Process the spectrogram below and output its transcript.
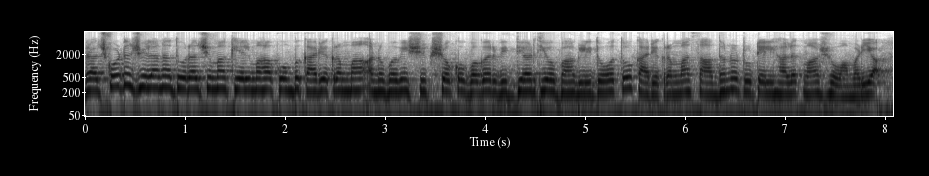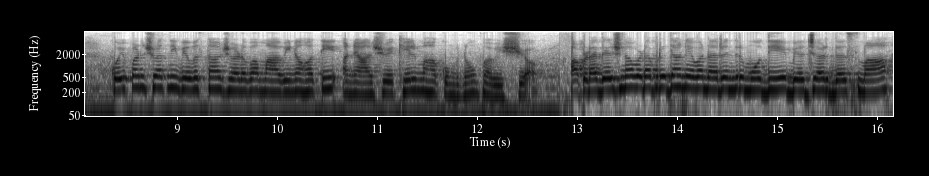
રાજકોટ જિલ્લાના ધોરાજીમાં ખેલ મહાકુંભ કાર્યક્રમમાં અનુભવી શિક્ષકો વગર વિદ્યાર્થીઓ ભાગ લીધો હતો. કાર્યક્રમમાં સાધનો તૂટેલી હાલતમાં જોવા મળ્યા. કોઈપણ જાતની વ્યવસ્થા જાળવવામાં આવી ન હતી અને આજે ખેલ મહાકુંભનું ભવિષ્ય. આપણા દેશના વડાપ્રધાન એવા નરેન્દ્ર મોદીએ બે હજાર દસમાં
